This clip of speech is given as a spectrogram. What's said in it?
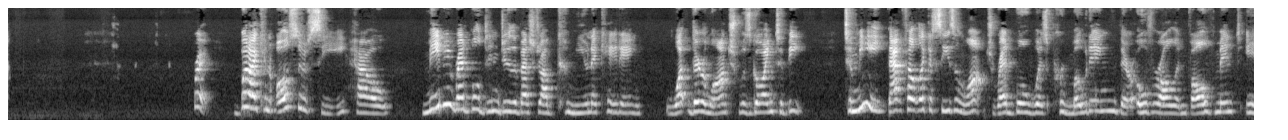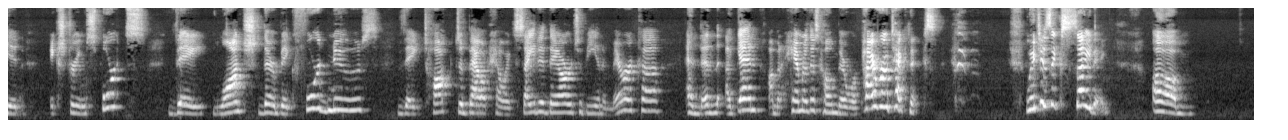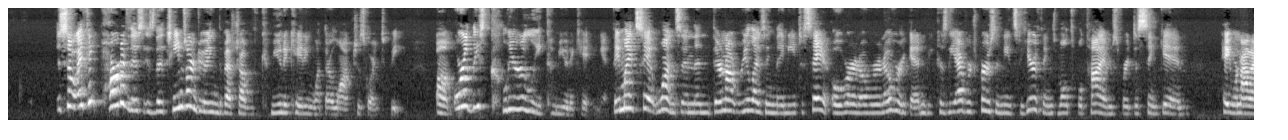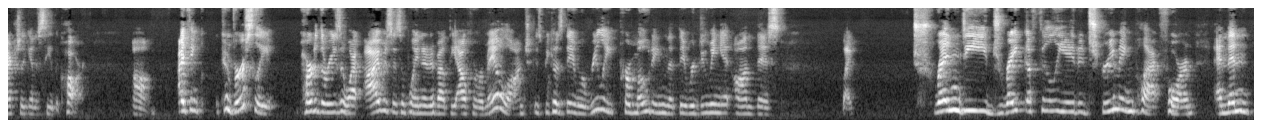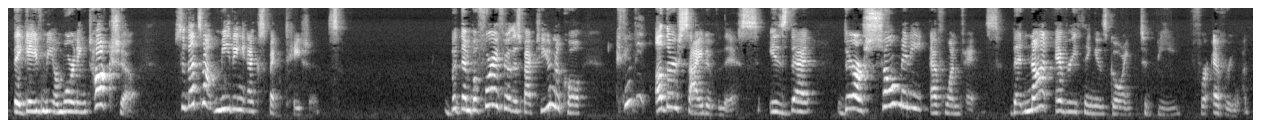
Right. But I can also see how maybe Red Bull didn't do the best job communicating what their launch was going to be. To me, that felt like a season launch. Red Bull was promoting their overall involvement in extreme sports. They launched their big Ford news. They talked about how excited they are to be in America. And then again, I'm going to hammer this home there were pyrotechnics, which is exciting. Um, so I think part of this is the teams aren't doing the best job of communicating what their launch is going to be, um, or at least clearly communicating it. They might say it once, and then they're not realizing they need to say it over and over and over again because the average person needs to hear things multiple times for it to sink in. Hey, we're not actually going to see the car. Um, I think conversely, part of the reason why I was disappointed about the Alfa Romeo launch is because they were really promoting that they were doing it on this like trendy Drake affiliated streaming platform, and then they gave me a morning talk show. So that's not meeting expectations. But then before I throw this back to you, Nicole, I think the other side of this is that there are so many F1 fans that not everything is going to be for everyone.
